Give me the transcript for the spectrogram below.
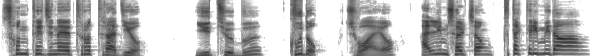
손태진의 트로트 라디오 유튜브 구독 좋아요 알림 설정 부탁드립니다.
